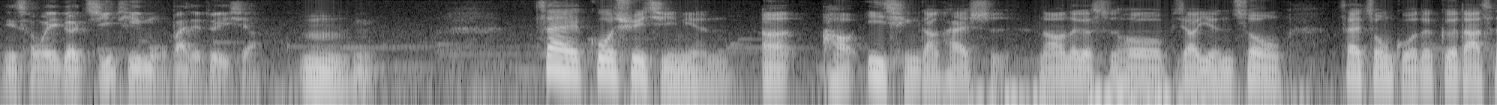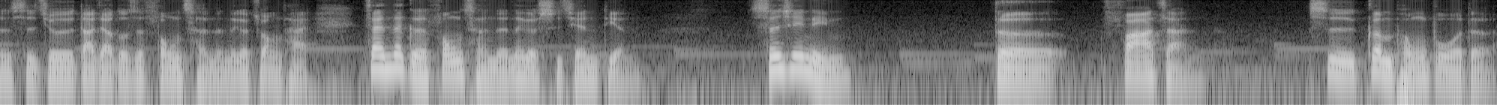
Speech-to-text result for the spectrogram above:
你成为一个集体膜拜的对象。嗯嗯，在过去几年，呃，好，疫情刚开始，然后那个时候比较严重，在中国的各大城市，就是大家都是封城的那个状态。在那个封城的那个时间点，身心灵的发展是更蓬勃的，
